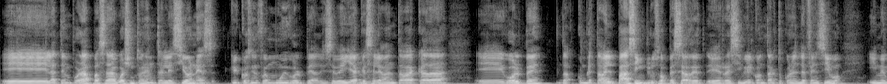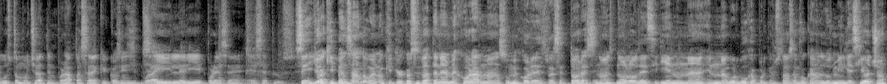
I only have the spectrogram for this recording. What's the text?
Eh, la temporada pasada Washington entre lesiones, Kirk Cousins fue muy golpeado y se veía que se levantaba cada eh, golpe, da- completaba el pase incluso a pesar de eh, recibir el contacto con el defensivo y me gustó mucho la temporada pasada de Kirk Cousins y por Sí. ahí le di por ese, ese plus. Sí, yo aquí pensando, bueno, que Kirk Cousins va a tener mejor armas o mejores receptores. No, no lo decidí en una, en una burbuja porque nos estamos enfocando en el 2018.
